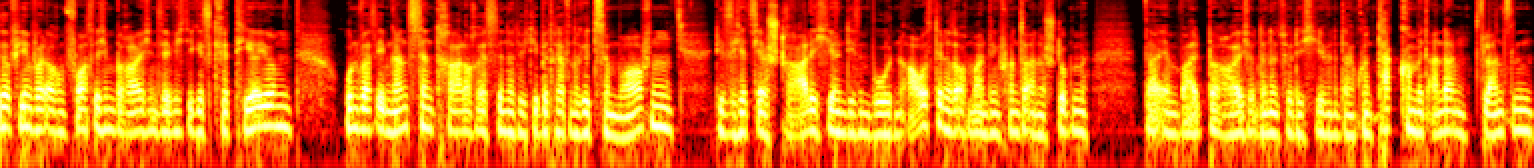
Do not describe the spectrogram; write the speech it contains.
ist auf jeden Fall auch im forstlichen Bereich ein sehr wichtiges Kriterium. Und was eben ganz zentral auch ist, sind natürlich die betreffenden Rhizomorphen, die sich jetzt sehr strahlig hier in diesem Boden ausdehnen, also auch meinetwegen von so einer Stuppen da im Waldbereich und dann natürlich hier, wenn er da in Kontakt kommt mit anderen Pflanzen,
